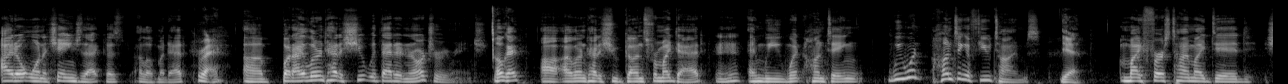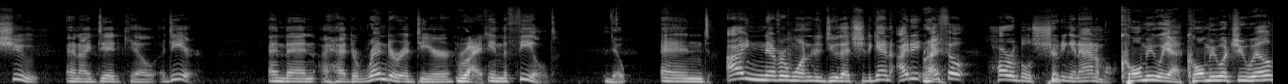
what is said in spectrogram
I don't want to change that because I love my dad. Right. Uh, but I learned how to shoot with that at an archery range. Okay. Uh, I learned how to shoot guns from my dad, and we went hunting. We went hunting a few times. Yeah. My first time I did shoot, and I did kill a deer, and then I had to render a deer Right. in the field, Nope. And I never wanted to do that shit again. I didn't. I felt horrible shooting an animal. Call me. Yeah. Call me what you will.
